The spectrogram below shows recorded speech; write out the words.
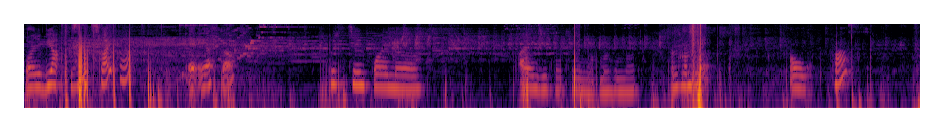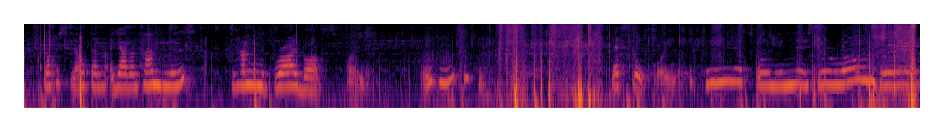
Freunde, wir sind Zweiter. Äh, Erster. Plus 10 Freunde. Ein Sieg, wir nochmal 100. Dann haben wir auch fast. Doch, ich glaube, dann. Ja, dann haben wir es. Dann haben wir eine Brawlbox, Freunde. Mhm, mhm. Let's go, Freunde. Let's go in die nächste Runde.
